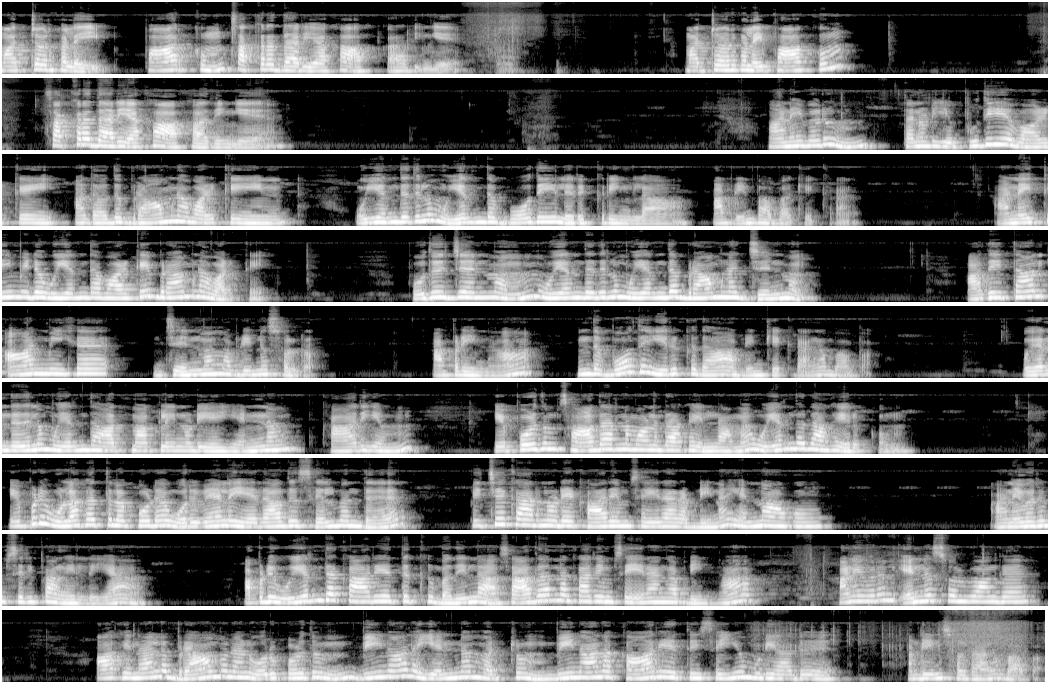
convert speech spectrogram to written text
மற்றவர்களை பார்க்கும் சக்கரதாரியாக ஆகாதீங்க. மற்றவர்களை பார்க்கும் சக்கரதாரியாக ஆகாதீங்க. அனைவரும் தன்னுடைய புதிய வாழ்க்கை அதாவது பிராமண வாழ்க்கையின் உயர்ந்ததிலும் உயர்ந்த போதையில் இருக்கிறீங்களா? அப்படின்னு பாபா கேட்குறாங்க அனைத்தையும் விட உயர்ந்த வாழ்க்கை பிராமண வாழ்க்கை. பொது ஜென்மம் உயர்ந்ததிலும் உயர்ந்த பிராமண ஜென்மம். அதைத்தான் ஆன்மீக ஜென்மம் அப்படின்னு சொல்கிறோம் அப்படின்னா இந்த போதை இருக்குதா? அப்படின்னு கேட்குறாங்க பாபா. உயர்ந்ததிலும் உயர்ந்த ஆத்மாக்களினுடைய எண்ணம் காரியம் எப்பொழுதும் சாதாரணமானதாக இல்லாமல் உயர்ந்ததாக இருக்கும். எப்படி உலகத்தில் கூட ஒருவேளை ஏதாவது செல்வந்தர் பிச்சைக்காரனுடைய காரியம் செய்கிறார் அப்படின்னா என்ன ஆகும்? அனைவரும் சிரிப்பாங்க இல்லையா? அப்படி உயர்ந்த காரியத்துக்கு பதிலாக சாதாரண காரியம் செய்கிறாங்க அப்படின்னா அனைவரும் என்ன சொல்லுவாங்க ஆகையினால பிராமணன் ஒரு பொழுதும் வீணான எண்ணம் மற்றும் வீணான காரியத்தை செய்ய முடியாது அப்படின்னு சொல்கிறாங்க பாபா.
